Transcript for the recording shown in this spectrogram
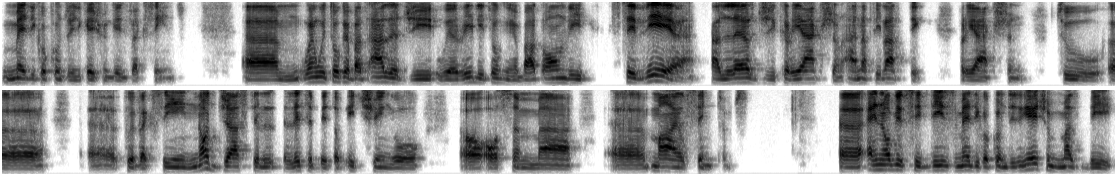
medical contraindications against vaccines. Um, when we talk about allergy, we're really talking about only severe allergic reaction, anaphylactic reaction to, uh, uh, to a vaccine, not just a, little bit of itching or, or, or some uh, uh mild symptoms. Uh, and obviously, these medical contraindications must be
